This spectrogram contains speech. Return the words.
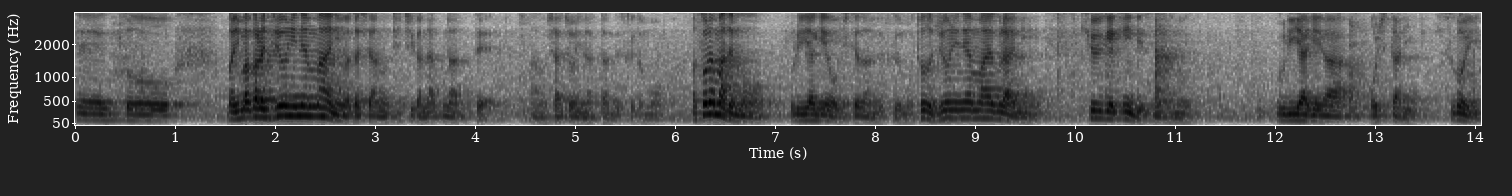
えーっとまあ、今から12年前に私あの父が亡くなってあの社長になったんですけどもそれまでも売り上げを落ちてたんですけどもちょうど12年前ぐらいに急激にですねあの売り上げが落ちたりすごい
